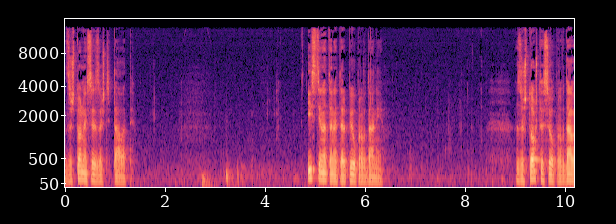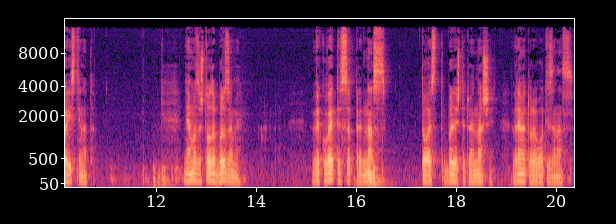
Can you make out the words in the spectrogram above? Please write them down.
защо не се защитавате? Истината не търпи оправдание. Защо ще се оправдава истината? Няма защо да бързаме. Вековете са пред нас, т.е. бъдещето е наше. Времето работи за нас.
